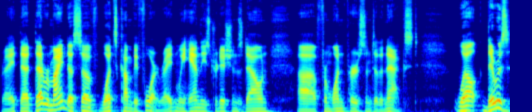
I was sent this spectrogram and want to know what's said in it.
right? That that remind us of what's come before, right? And we hand these traditions down uh, from one person to the next. Well, there was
